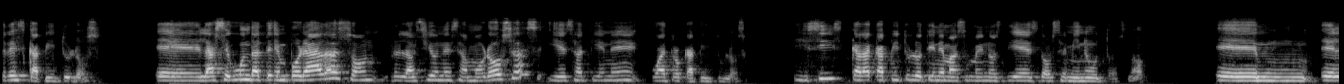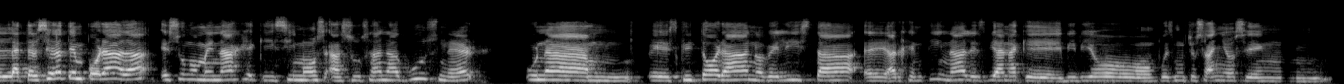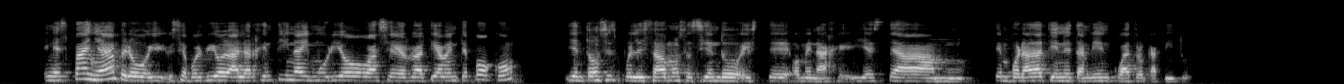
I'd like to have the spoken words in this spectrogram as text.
tres capítulos. Eh, la segunda temporada son relaciones amorosas y esa tiene cuatro capítulos. Y sí, cada capítulo tiene más o menos 10, 12 minutos, ¿no? Em, la tercera temporada es un homenaje que hicimos a Susana Gusner, una mm, escritora, novelista eh, argentina, lesbiana que vivió pues muchos años en, en España, pero se volvió a la Argentina y murió hace relativamente poco. Y entonces pues le estábamos haciendo este homenaje. Y esta mm, temporada tiene también cuatro capítulos.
